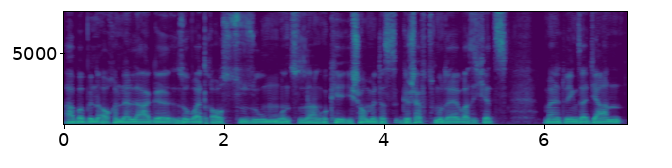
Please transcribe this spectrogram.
aber bin auch in der Lage, so weit rauszuzoomen und zu sagen, okay, ich schaue mir das Geschäftsmodell, was ich jetzt meinetwegen seit Jahren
